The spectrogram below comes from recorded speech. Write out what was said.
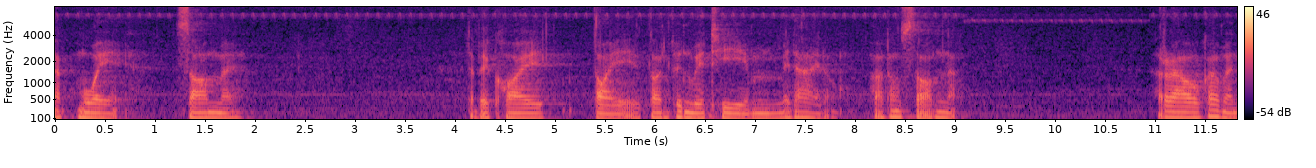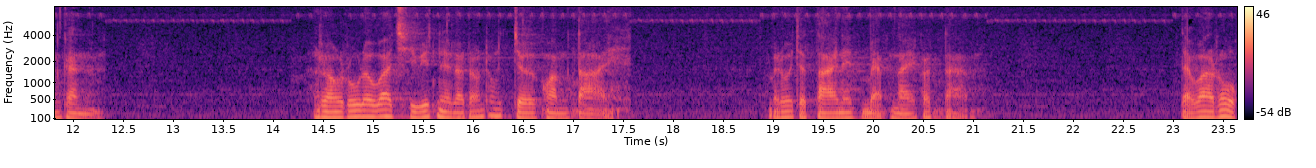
นักมวย ซ้อมไหมจะไปคอยต่อยตอนขึ้นเวทีมันไม่ได้หรอกเขาะต้องซ้อมหนักเราก็เหมือนกัน เรารู้แล้วว่าชีวิตเนี่ยเราต้องต้องเจอความตาย ไม่รู้จะตายในแบบไหนก็ตาม แต่ว่าโรค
